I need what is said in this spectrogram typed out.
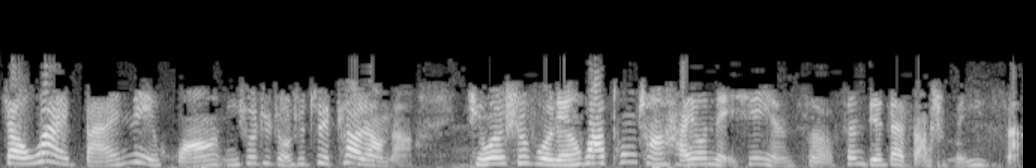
叫外白内黄，您说这种是最漂亮的。请问师傅，莲花通常还有哪些颜色？分别代表什么意思啊？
